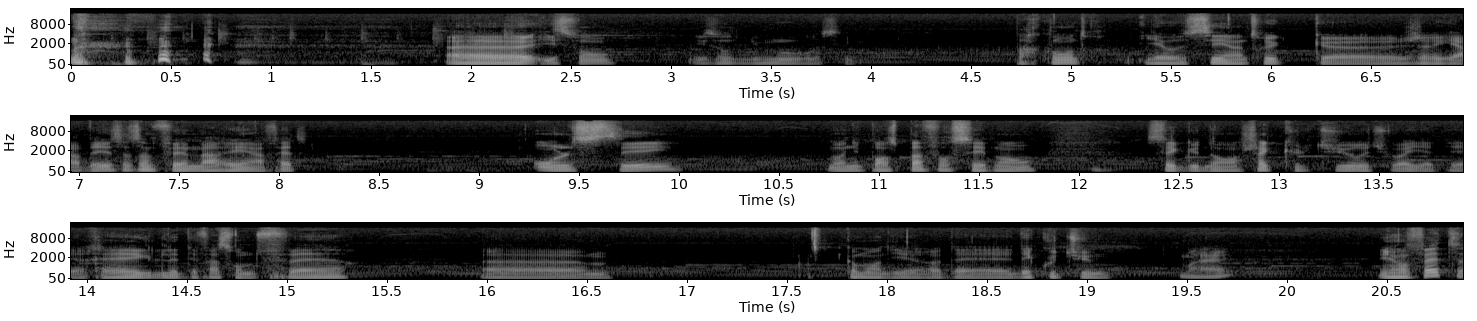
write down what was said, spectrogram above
Euh, ils, sont, ils ont de l'humour aussi. Par contre, il y a aussi un truc que j'ai regardé, ça, ça me fait marrer en fait. On le sait, mais on n'y pense pas forcément. C'est que dans chaque culture, tu vois, il y a des règles, des façons de faire, euh, comment dire, des, des coutumes. Ouais. Et en fait,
